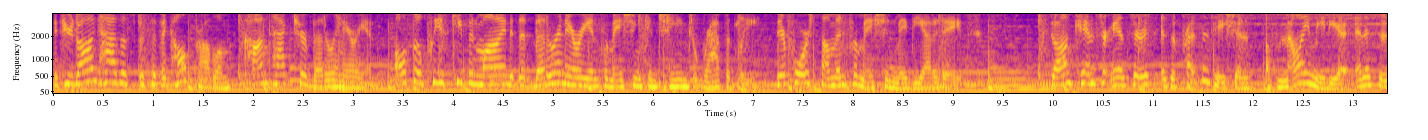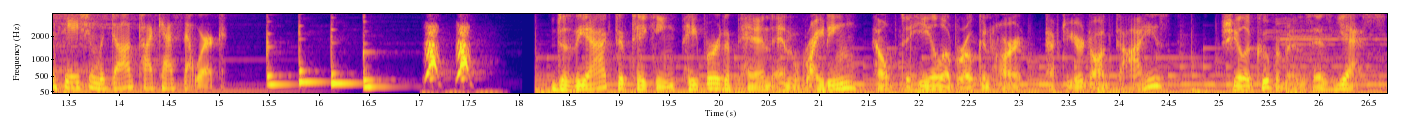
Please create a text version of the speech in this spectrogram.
If your dog has a specific health problem, contact your veterinarian. Also, please keep in mind that veterinary information can change rapidly. Therefore, some information may be out of date. Dog Cancer Answers is a presentation of Maui Media in association with Dog Podcast Network. Does the act of taking paper to pen and writing help to heal a broken heart after your dog dies? Sheila Cooperman says yes.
